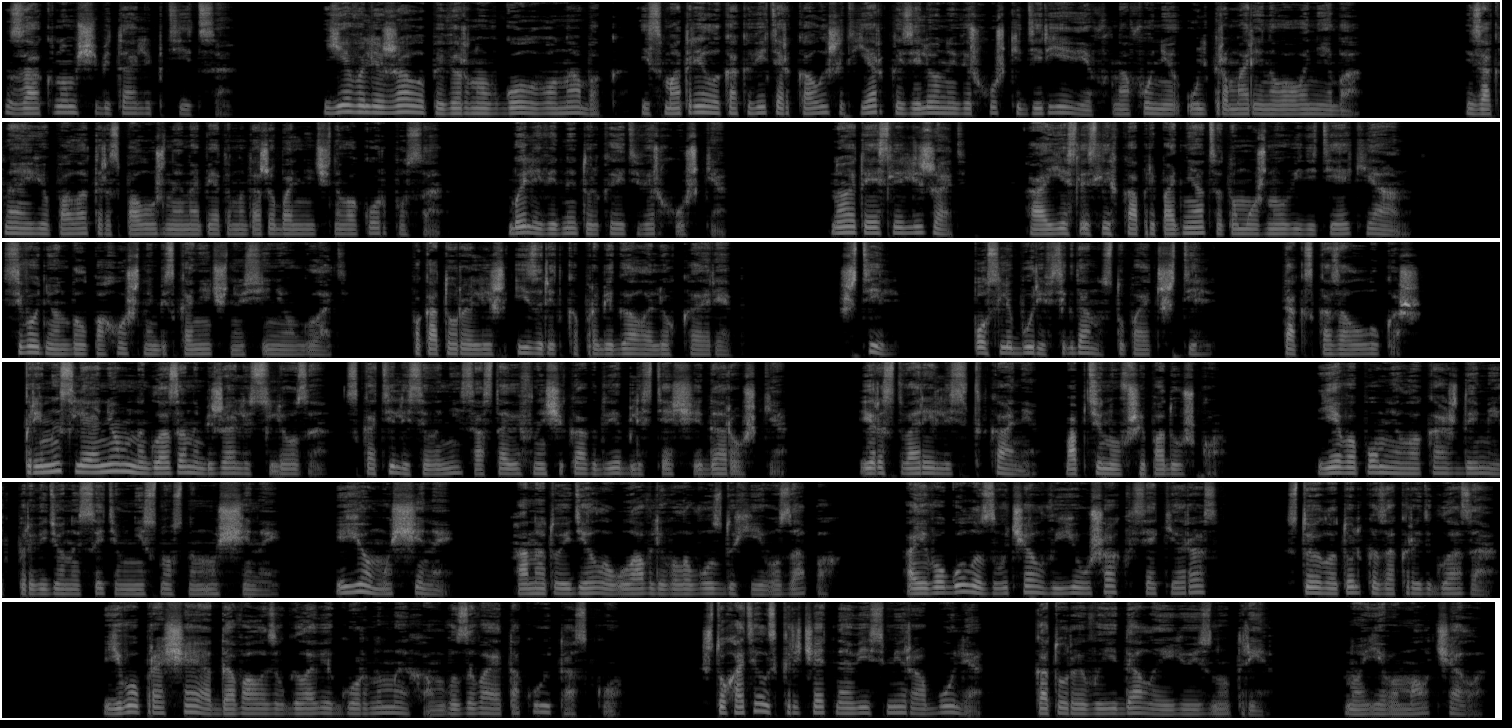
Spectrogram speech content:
За окном щебетали птицы. Ева лежала, повернув голову на бок, и смотрела, как ветер колышет ярко-зеленые верхушки деревьев на фоне ультрамаринового неба. Из окна ее палаты, расположенной на пятом этаже больничного корпуса, были видны только эти верхушки. Но это если лежать, а если слегка приподняться, то можно увидеть и океан. Сегодня он был похож на бесконечную синюю гладь, по которой лишь изредка пробегала легкая рябь. Штиль. После бури всегда наступает штиль так сказал Лукаш. При мысли о нем на глаза набежали слезы, скатились вниз, оставив на щеках две блестящие дорожки, и растворились в ткани, обтянувшей подушку. Ева помнила каждый миг, проведенный с этим несносным мужчиной. Ее мужчиной. Она то и дело улавливала в воздухе его запах, а его голос звучал в ее ушах всякий раз, стоило только закрыть глаза. Его прощая отдавалось в голове горным эхом, вызывая такую тоску, что хотелось кричать на весь мир о боли, которая выедала ее изнутри. Но Ева молчала.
